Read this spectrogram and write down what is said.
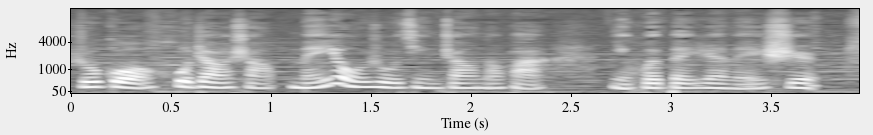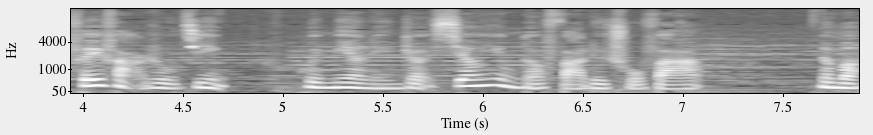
如果护照上没有入境章的话，你会被认为是非法入境，会面临着相应的法律处罚。那么，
